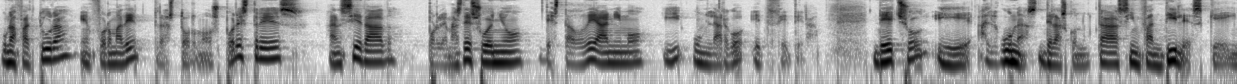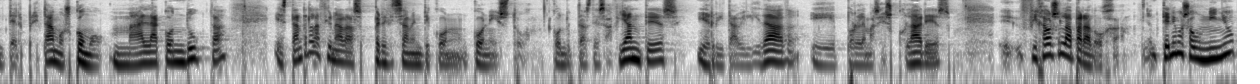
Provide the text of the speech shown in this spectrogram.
Una factura en forma de trastornos por estrés, ansiedad, problemas de sueño, de estado de ánimo y un largo etcétera. De hecho, algunas de las conductas infantiles que interpretamos como mala conducta están relacionadas precisamente con, esto. Conductas desafiantes, irritabilidad, eh, problemas escolares. Eh, fijaos en la paradoja. Tenemos a un niño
